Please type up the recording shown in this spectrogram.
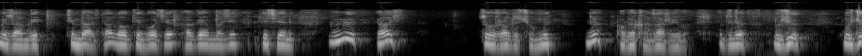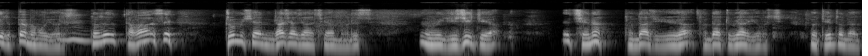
메장게 침다다 로킹 거제 가게 뭐지 뒤에 음 야, tsu rabdu chungni, nyo pabay kanza riba. Dinda luju, luju di pe mangu yoris. Tonso daga se chumi shen rasha ja che maris, yiji ki che na tonda ji yuya, tonda chuya yubachi. No te tonda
